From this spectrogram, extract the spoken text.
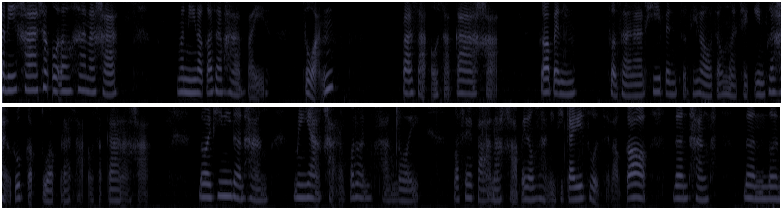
วัสดีค่ะ ช่างโอ๊ตเราห้านะคะ วันนี้เราก็จะพาไปสวนปราสาทโอซาก้าค่ะ ก็เป็นสวนสาธารณะที่เป็นจุดที่เราต้องมาเช็คอิน เพื่อถ่ายรูปกับตัวปราสาทโอซาก้านะคะ โดยที่นี่เดินทางไม่ยากค่ะ เราก็เดินทางโดยรถไฟฟ้านะคะ ไปตรงสถานีที่ใกล้ที่สุดเสร็จแล้วก็เดินทางเดินเดิน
